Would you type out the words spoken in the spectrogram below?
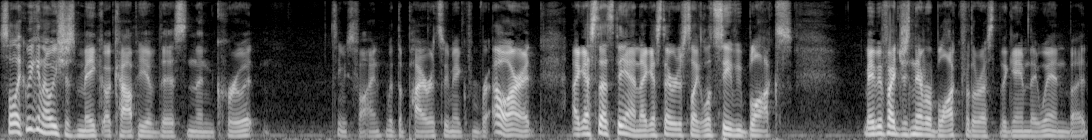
So, like, we can always just make a copy of this and then crew it. Seems fine. With the pirates we make from... Oh, alright. I guess that's the end. I guess they were just like, let's see if he blocks. Maybe if I just never block for the rest of the game, they win, but...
